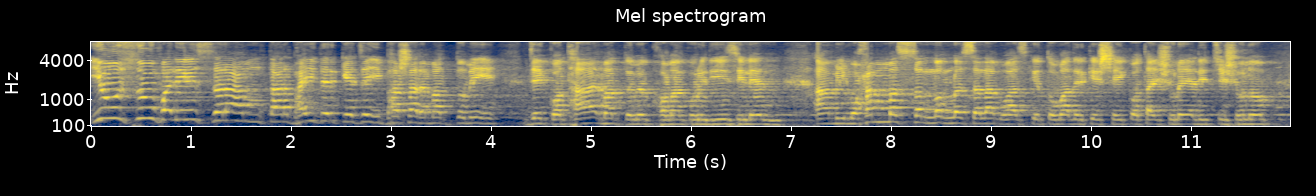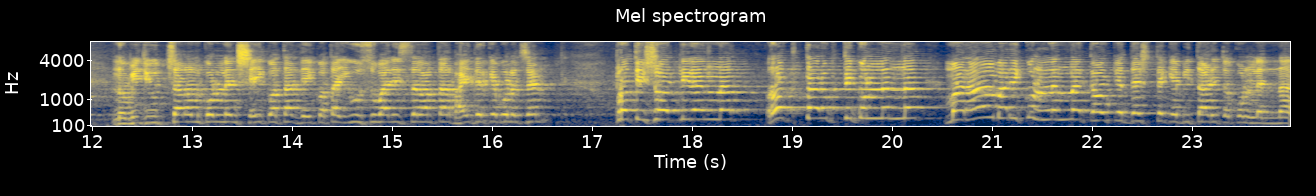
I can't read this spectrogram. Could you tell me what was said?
ইউসুফ আলী ইসলাম তার ভাইদেরকে যেই ভাষার মাধ্যমে যে কথার মাধ্যমে ক্ষমা করে দিয়েছিলেন। আমি মোহাম্মদ সাল্লা সাল্লাম আজকে তোমাদেরকে সেই কথাই শুনাইয়া দিচ্ছি, শুনো। নবীজি উচ্চারণ করলেন সেই কথা যে কথা ইউসুফ আলী ইসলাম তার ভাইদেরকে বলেছেন। প্রতিশোধ নিলেন না, রক্তারক্তি করলেন না, মারামারি করলেন না, কাউকে দেশ থেকে বিতাড়িত করলেন না।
